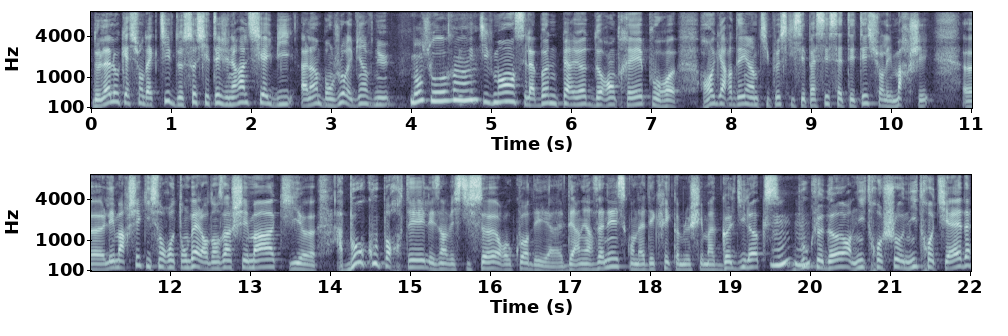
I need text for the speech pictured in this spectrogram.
de l'allocation d'actifs de Société Générale CIB. Alain, bonjour et bienvenue. Bonjour. Effectivement, c'est la bonne période de rentrée pour euh, regarder un petit peu ce qui s'est passé cet été sur les marchés. Euh, les marchés qui sont retombés alors dans un schéma qui euh, a beaucoup porté les investisseurs au cours des euh, dernières années, ce qu'on a décrit comme le schéma Goldilocks, mmh, mmh. boucle d'or, ni trop chaud, ni trop tiède.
